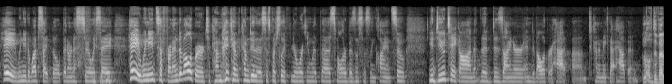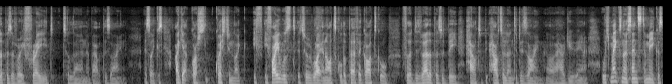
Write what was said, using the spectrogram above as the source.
hey, we need a website built. They don't necessarily say, hey, we need a front-end developer to come, come, come do this, especially if you're working with uh, smaller businesses and clients. So you do take on the designer and developer hat um, to kind of make that happen. A lot of developers are very afraid to learn about design. It's like, because I get question, question like, if, if I was to write an article, the perfect article for the developers would be how to, be, how to learn to design, or how do you, you know, which makes no sense to me because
